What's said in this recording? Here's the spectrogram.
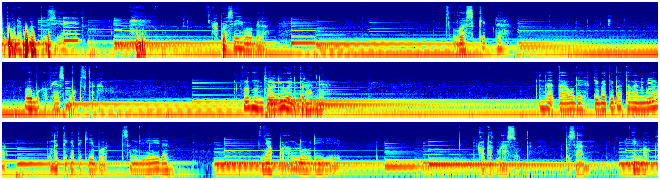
Apa udah putus ya gitu. Apa sih gue bilang? Gue skip dah. Gue buka Facebook sekarang. Lu muncul juga di beranda. Nggak tahu deh tiba-tiba tangan gue ngetik-ngetik keyboard sendiri dan nyapa lu di kotak masuk pesan inbox.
